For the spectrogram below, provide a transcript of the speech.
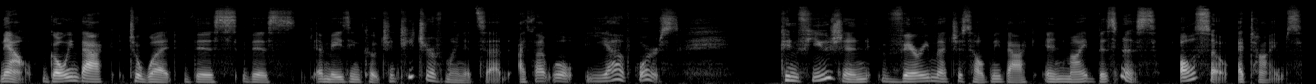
Now, going back to what this this amazing coach and teacher of mine had said, I thought, well, yeah, of course. Confusion very much has held me back in my business also at times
